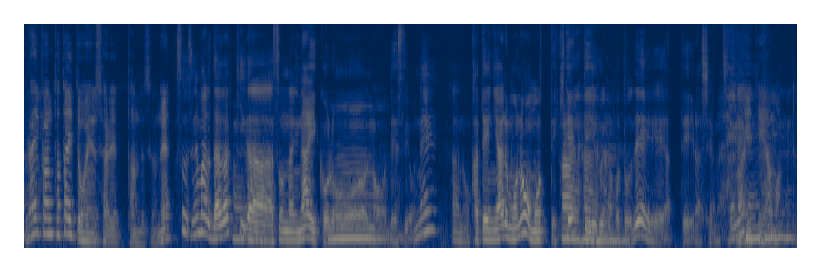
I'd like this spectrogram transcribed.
フライパン叩いて応援されたんですよね。そうですね。まだ打楽器がそんなにない頃のですよねあの家庭にあるものを持ってきてっていうふうなことでやっていらっしゃいましたね。アイデアマンという。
